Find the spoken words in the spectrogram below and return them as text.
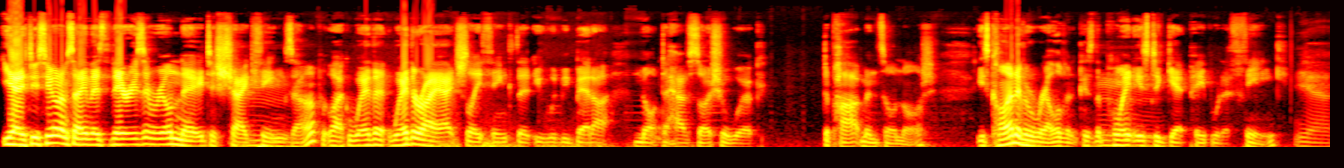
yeah, do you see what I'm saying? There's there is a real need to shake mm. things up. Like whether whether I actually think that it would be better not to have social work departments or not is kind of irrelevant because the mm. point is to get people to think. Yeah.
